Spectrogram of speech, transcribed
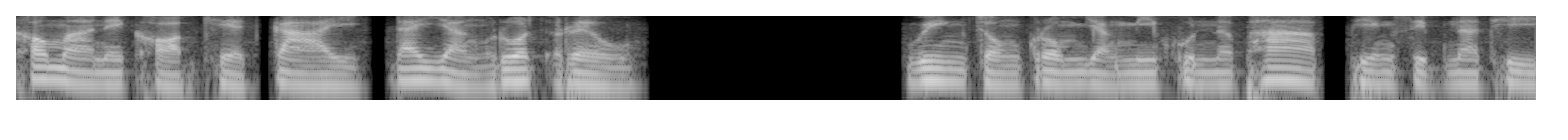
เข้ามาในขอบเขตกายได้อย่างรวดเร็ว วิ่งจงกรมอย่างมีคุณภาพเพียงสิบนาที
